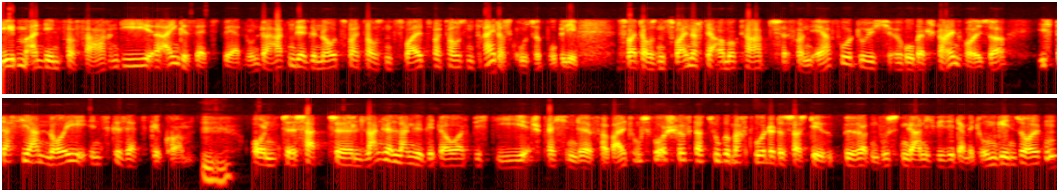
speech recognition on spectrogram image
Eben an den Verfahren, die äh, eingesetzt werden. Und da hatten wir genau 2002, 2003 das große Problem. 2002 nach der Amoktat von Erfurt durch Robert Steinhäuser ist das ja neu ins Gesetz gekommen. Mhm. Und es hat äh, lange, lange gedauert, bis die entsprechende Verwaltungsvorschrift dazu gemacht wurde. Das heißt, die Behörden wussten gar nicht, wie sie damit umgehen sollten.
